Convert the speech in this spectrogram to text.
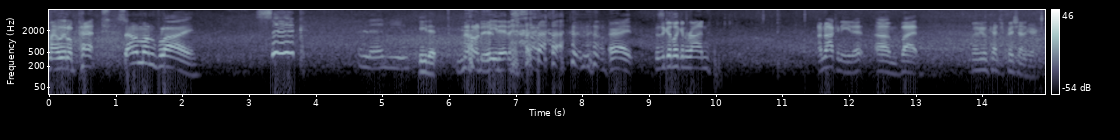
My little pet. Salmon fly. Sick. I love you. Eat it. No, dude. Eat it. All right. This is a good looking run. I'm not gonna eat it, um, but maybe we'll catch a fish out of here.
